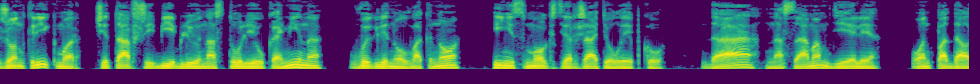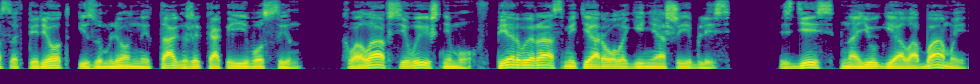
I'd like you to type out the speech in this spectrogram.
Джон Крикмор, читавший Библию на стуле у камина, выглянул в окно и не смог сдержать улыбку. «Да, на самом деле». Он подался вперед, изумленный так же, как и его сын. Хвала Всевышнему, в первый раз метеорологи не ошиблись. Здесь, на юге Алабамы,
